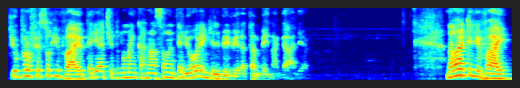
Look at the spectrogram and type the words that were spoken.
que o professor Rivaio teria tido numa encarnação anterior em que ele vivera também na Gália. Na hora que ele vai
